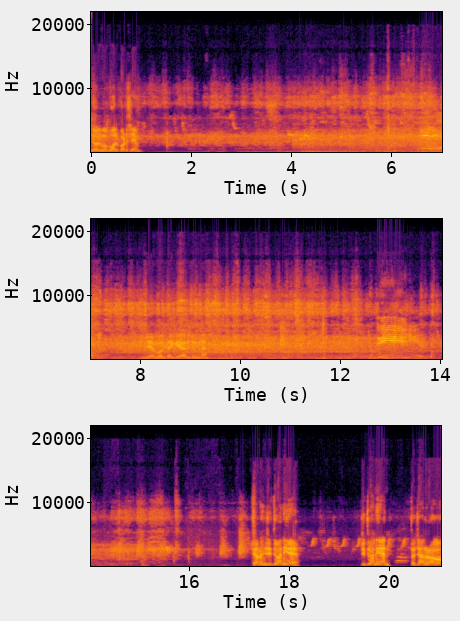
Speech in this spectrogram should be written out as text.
ડોલમાં બોલ પડશે એમ. બે. બે બોલ થઈ ગયા અર્જુનને. ચેલેન્જ જીતવાની હે? જીતવાની હે ને? તો ચાલુ રાખો.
